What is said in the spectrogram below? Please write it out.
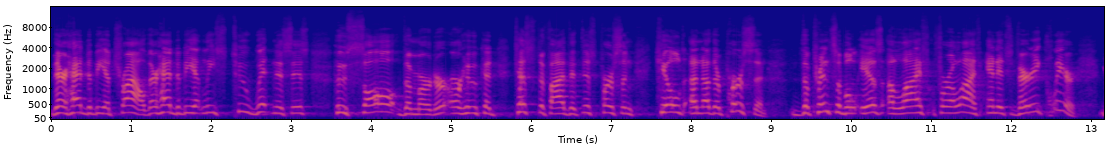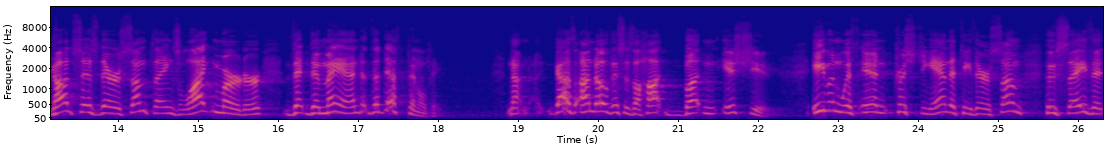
There had to be a trial. There had to be at least two witnesses who saw the murder or who could testify that this person killed another person. the principle is a life for a life, and it's very clear. God says there are some things like murder that demand the death penalty. Now, guys, I know this is a hot button issue. Even within Christianity, there are some who say that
